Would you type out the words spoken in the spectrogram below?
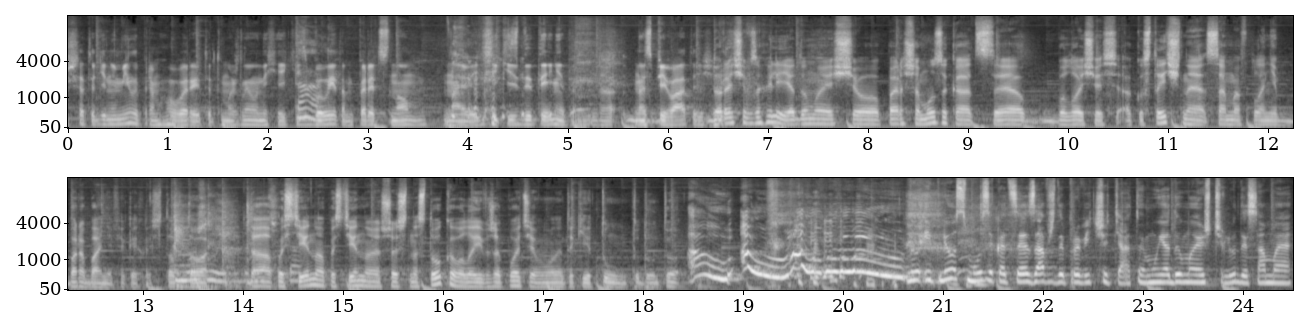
ще тоді не вміли прям говорити, то можливо у них якісь Так. були там перед сном, навіть якійсь дитині там Да. наспівати. щось. До речі, взагалі, я думаю, що перша музика це було щось акустичне саме в плані барабанів якихось. Тобто, Можливо, до да, речі, постійно, постійно щось настукували, і вже потім вони такі тум тудум ту ау, ау, ау, ау. Ну і плюс музика це завжди завжди про відчуття. Тому я думаю, що люди саме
